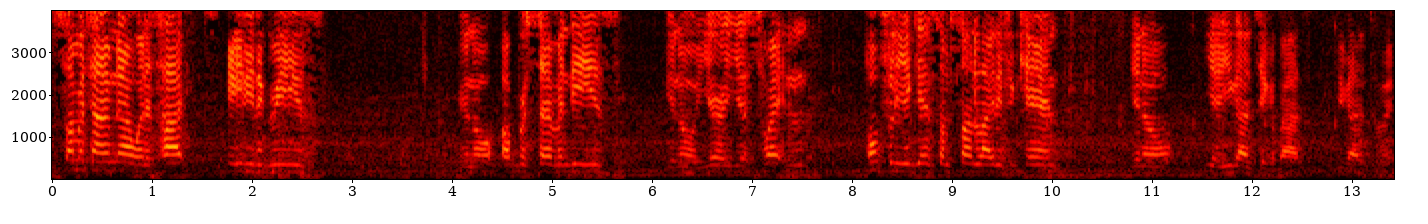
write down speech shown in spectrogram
Summertime now when it's hot, it's 80 degrees, you know, upper 70s, you know, you're you're sweating. Hopefully you get some sunlight if you can. You know, yeah, you gotta take a bath. You gotta do it.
